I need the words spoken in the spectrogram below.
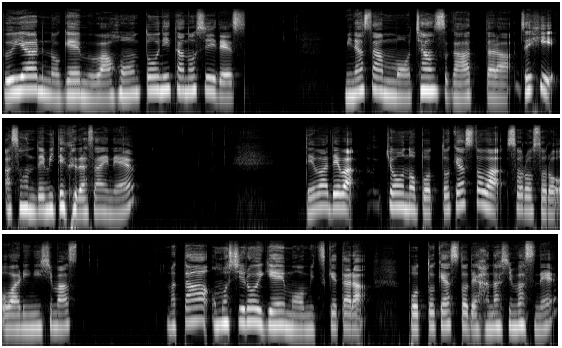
VR のゲームは本当に楽しいです。皆さんもチャンスがあったらぜひ遊んでみてくださいね。ではでは今日のポッドキャストはそろそろ終わりにします。また面白いゲームを見つけたらポッドキャストで話しますね。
